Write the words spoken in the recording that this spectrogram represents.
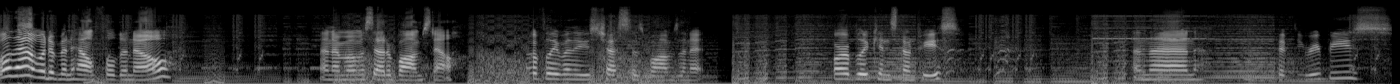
Well, that would have been helpful to know. And I'm almost out of bombs now. Hopefully one of these chests has bombs in it. Or a blue kinstone piece. And then 50 rupees.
